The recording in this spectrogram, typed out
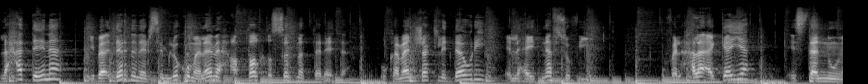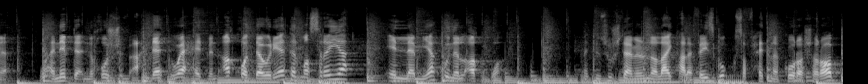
لحد هنا يبقى قدرنا نرسم لكم ملامح أبطال قصتنا الثلاثه وكمان شكل الدوري اللي هيتنافسوا فيه. وفي الحلقة الجاية استنونا وهنبدأ نخش في أحداث واحد من أقوى الدوريات المصرية إن لم يكن الأقوى. ما تنسوش تعملوا لنا like على فيسبوك صفحتنا كورة شراب.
